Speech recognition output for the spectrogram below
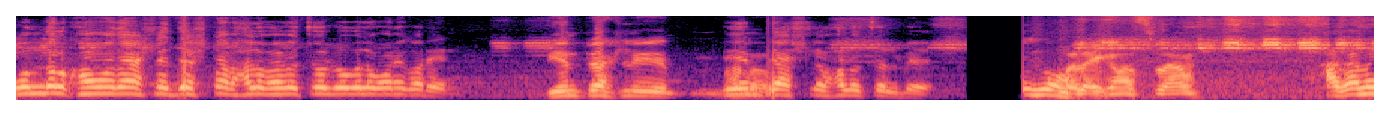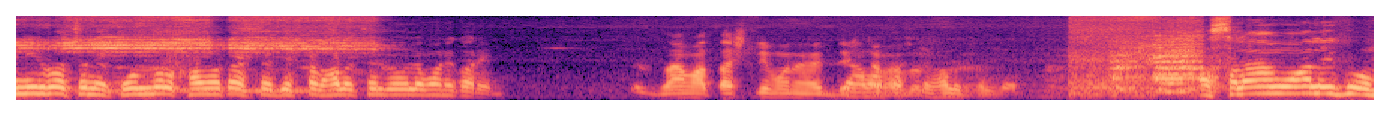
কোন দল ক্ষমতায় আসলে দেশটা ভালোভাবে চলবে বলে মনে করেন? বিএনপি আসলে বিএনপি আসলে ভালো চলবে। ওয়ালাইকুম আসসালাম। আগামী নির্বাচনে কোন দল ক্ষমতা আসলে দেশটা ভালো চলবে বলে মনে করেন? জামাত আসলে মনে হয় দেশটা ভালো চলবে। আসসালামু আলাইকুম।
